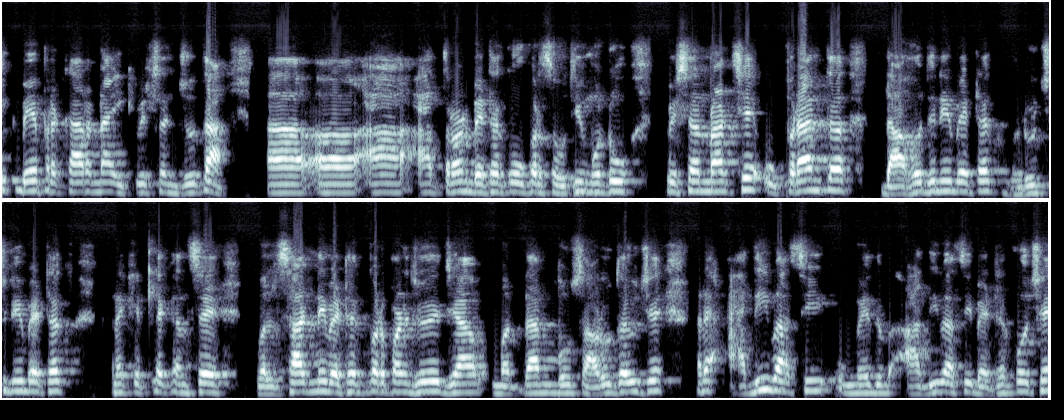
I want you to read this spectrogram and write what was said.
એક બે પ્રકારના ઇક્વેશન જોતા આ આ ત્રણ બેઠકો ઉપર સૌથી મોટું ક્વેશ્ચન માર્ક છે. ઉપરાંત દાહોદની બેઠક, ભરૂચની બેઠક અને કેટલેક અંશે વલસાડની બેઠક પર પણ જોઈએ, જ્યાં મતદાન બહુ સારું થયું છે. અને આદિવાસી ઉમેદ, આદિવાસી બેઠકો છે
